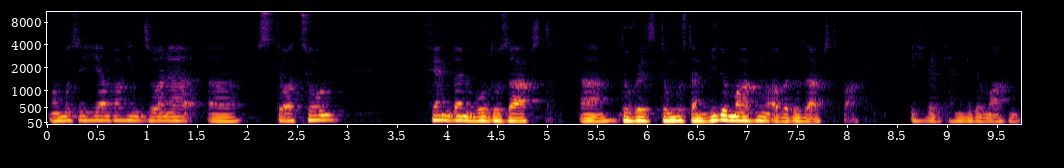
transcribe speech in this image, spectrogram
Man muss sich einfach in so einer äh, Situation finden, wo du sagst, äh, du willst, du musst ein Video machen, aber du sagst, fuck, ich will kein Video machen.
